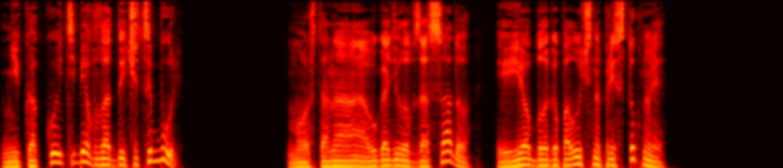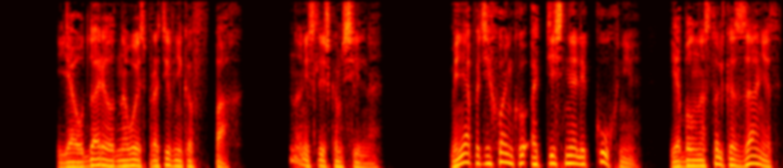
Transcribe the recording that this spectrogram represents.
Никакой тебе владычицы бурь! Может, она угодила в засаду, и ее благополучно пристукнули? Я ударил одного из противников в пах, но не слишком сильно. Меня потихоньку оттесняли к кухне. Я был настолько занят,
